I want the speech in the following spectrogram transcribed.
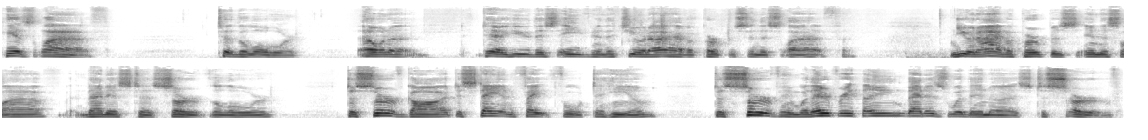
his life to the Lord. I want to tell you this evening that you and I have a purpose in this life. You and I have a purpose in this life that is to serve the Lord, to serve God, to stand faithful to Him, to serve Him with everything that is within us, to serve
